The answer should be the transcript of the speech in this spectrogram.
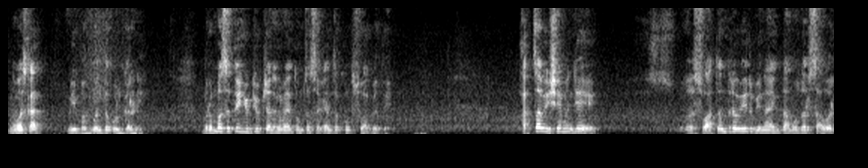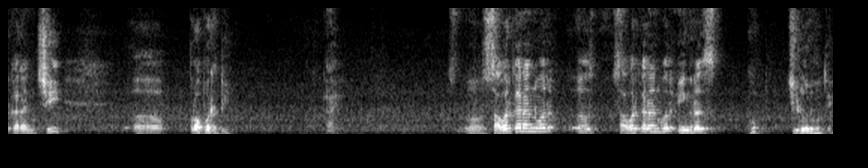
नमस्कार मी भगवंत कुलकर्णी. ब्रह्मसत्य यूट्यूब चॅनलमध्ये तुमचं सगळ्यांचं खूप स्वागत आहे. आजचा विषय म्हणजे स्वातंत्र्यवीर विनायक दामोदर सावरकरांची प्रॉपर्टी काय? सावरकरांवर सावरकरांवर इंग्रज खूप चिडून होते.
